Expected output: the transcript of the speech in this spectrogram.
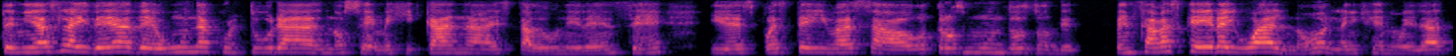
tenías la idea de una cultura, no sé, mexicana, estadounidense, y después te ibas a otros mundos donde pensabas que era igual, ¿no? La ingenuidad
